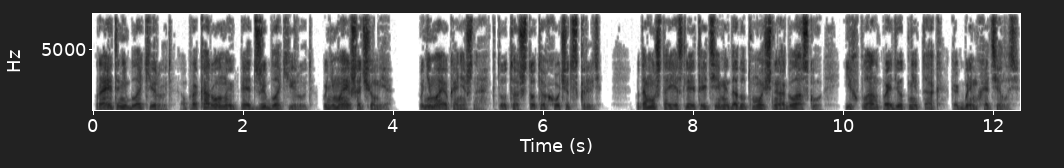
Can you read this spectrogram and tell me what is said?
Про это не блокируют, а про корону и 5G блокируют. Понимаешь, о чем я? Понимаю, конечно, кто-то что-то хочет скрыть потому что если этой теме дадут мощную огласку, их план пойдет не так, как бы им хотелось.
